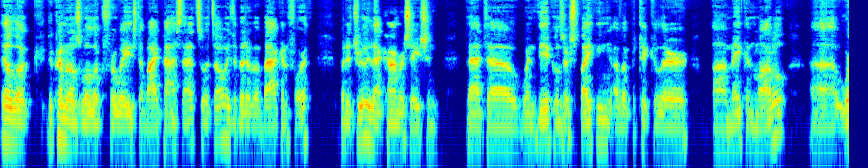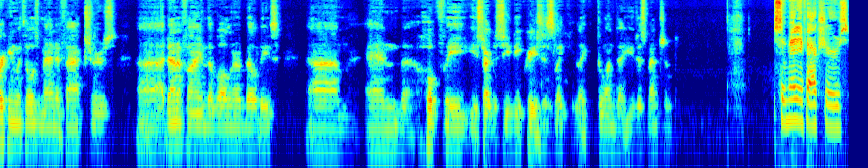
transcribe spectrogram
they'll look. The criminals will look for ways to bypass that. So it's always a bit of a back and forth, but it's really that conversation that uh, when vehicles are spiking of a particular uh, make and model, uh, working with those manufacturers, uh, identifying the vulnerabilities, um, and uh, hopefully you start to see decreases like like the one that you just mentioned. So manufacturers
